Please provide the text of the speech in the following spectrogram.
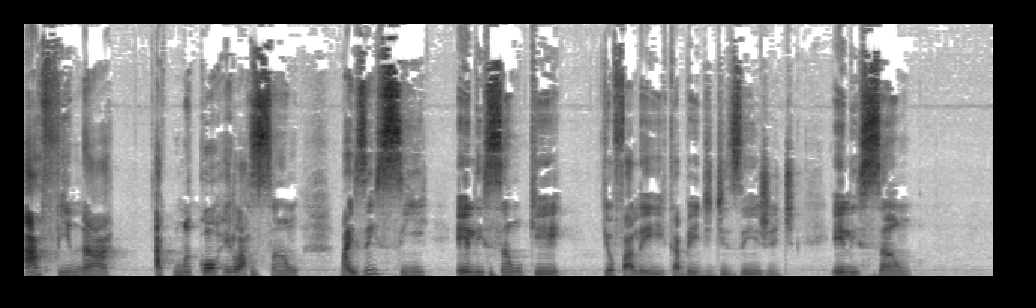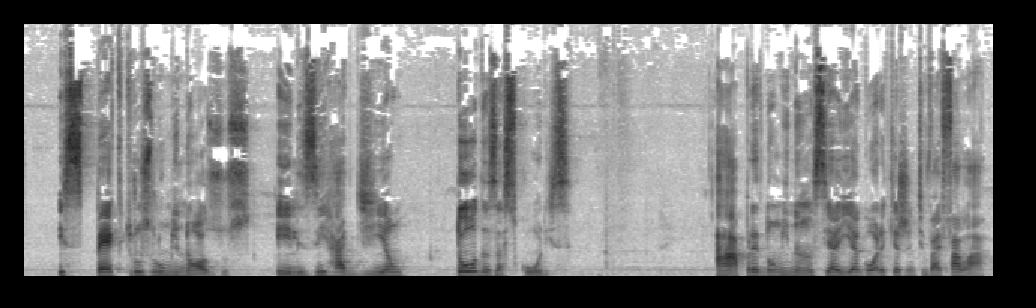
afinar uma correlação, mas em si eles são o que que eu falei, acabei de dizer, gente. Eles são espectros luminosos. Eles irradiam todas as cores. Há predominância aí agora que a gente vai falar.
